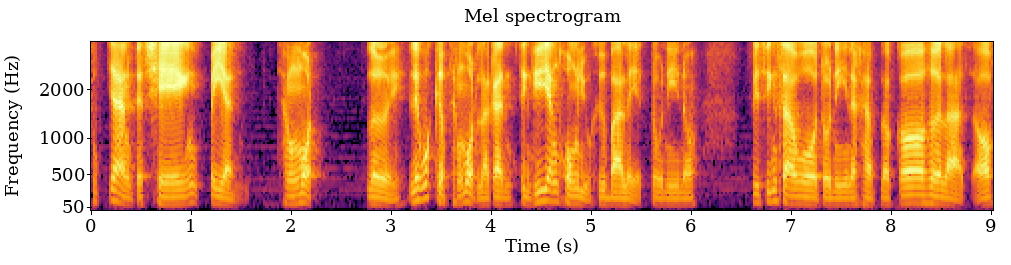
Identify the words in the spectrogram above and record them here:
ทุกอย่างจะเชงเปลี่ยนทั้งหมด เลย เรียกว่าเกือบทั้งหมดแล้วกัน สิ่งที่ยังคงอยู่คือบาเลตตัวนี้เนาะ Freezing Salvo ตัวนี้นะครับ แล้วก็ Herald of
